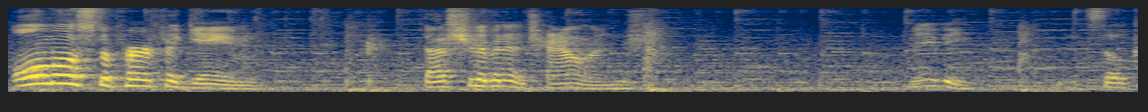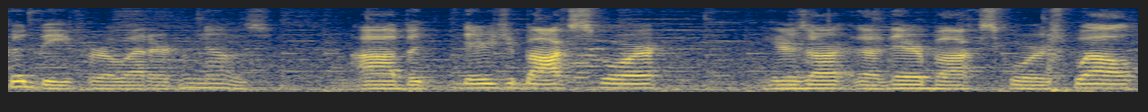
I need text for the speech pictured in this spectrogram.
Almost a perfect game. That should have been a challenge. Maybe. It still could be for a letter. Who knows? Uh, but there's your box score. Here's our uh, their box score as well.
